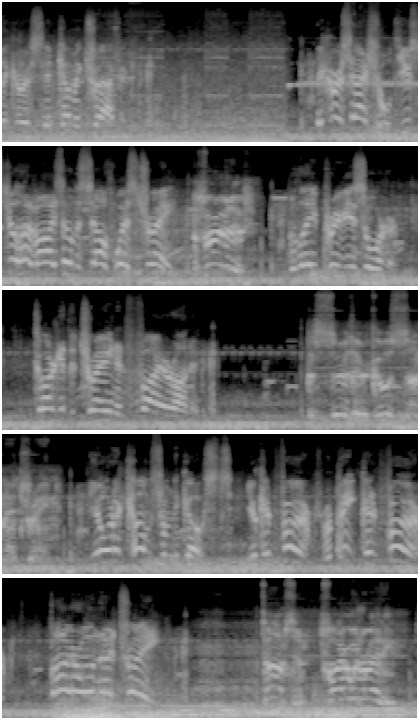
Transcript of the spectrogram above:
Icarus. Incoming traffic. Icarus Actual, do you still have eyes on the southwest train? Affirmative. Relay previous order. Target the train and fire on it. But sir, there are ghosts on that train. The order comes from the ghosts. You're confirmed. Repeat, confirmed. Fire on that train. Thompson, fire when ready.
